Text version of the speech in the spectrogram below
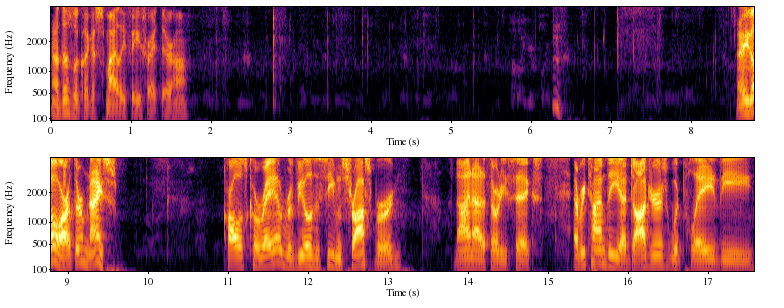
Oh, those look like a smiley face right there, huh? Hmm. There you go, Arthur. Nice. Carlos Correa reveals a Stephen Strasburg, 9 out of 36. Every time the uh, Dodgers would play the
